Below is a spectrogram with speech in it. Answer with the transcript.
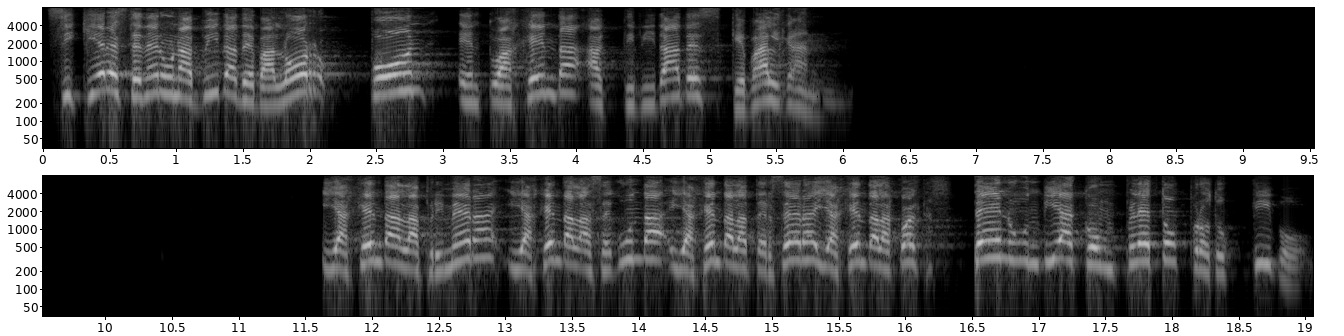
Si quieres tener una vida de valor, pon en tu agenda actividades que valgan. Y agenda la primera, y agenda la segunda, y agenda la tercera, y agenda la cuarta. Ten un día completo productivo.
